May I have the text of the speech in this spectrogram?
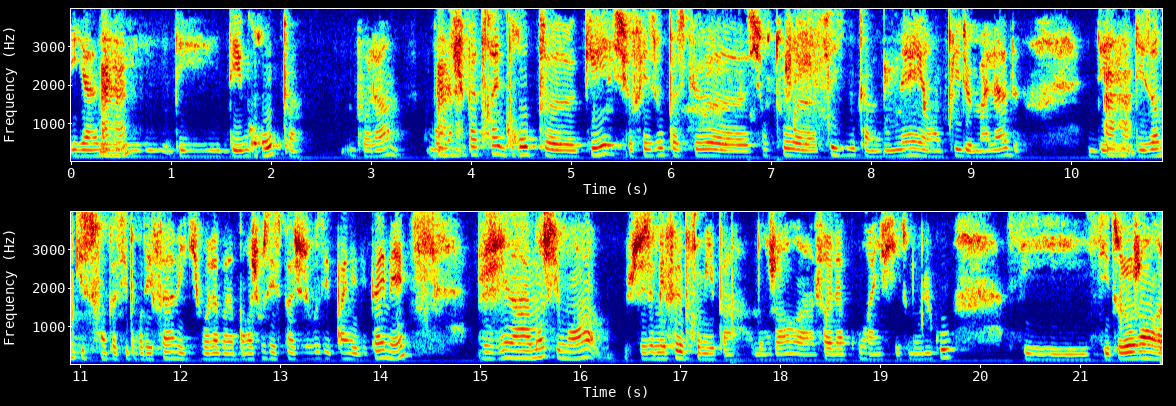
il y a des, des, des groupes, voilà. Bon, je suis pas très groupe euh, gay sur Facebook parce que euh, surtout euh, Facebook camerounais est rempli de malades, des, uh-huh. des, hommes qui se font passer pour des femmes et qui voilà, voilà. Bon, je vous ai pas, je vous ai pas les détails, mais généralement chez moi, j'ai jamais fait le premier pas. Donc genre faire la cour à une fille tout. Donc du coup, c'est toujours genre,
